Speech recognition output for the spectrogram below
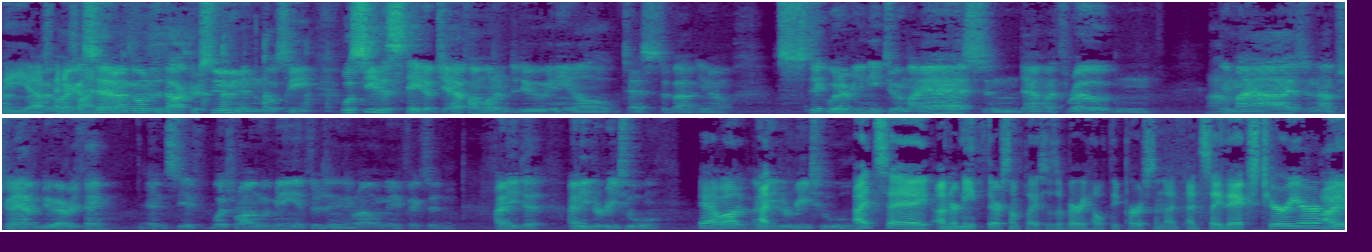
the uh, I'm- finish like I said, I'm going to the doctor soon, and we'll see. We'll see the state of Jeff. I want him to do any and all tests about you know, stick whatever you need to in my ass and down my throat and Wow. in my eyes, and I'm just gonna have him do everything and see if what's wrong with me. If there's anything wrong with me, fix it. And I need to. I need to retool. Yeah, well, I need to retool. I'd say underneath there, someplace is a very healthy person. I'd, I'd say the exterior. I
